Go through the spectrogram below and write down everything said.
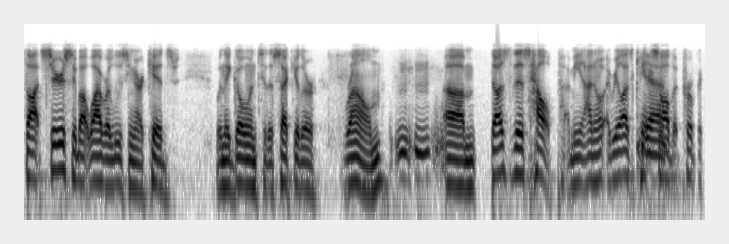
thought seriously about why we're losing our kids when they go into the secular realm, hmm um, does this help? I mean, I know I realize I can't Yeah. solve it perfect,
